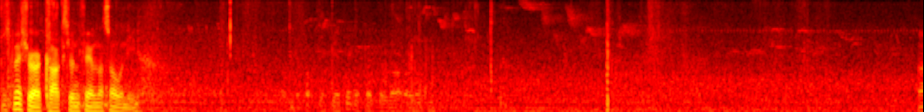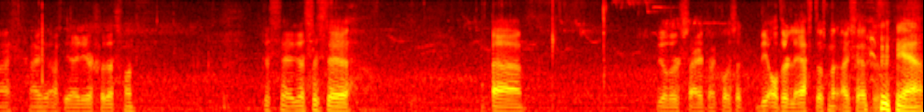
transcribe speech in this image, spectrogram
Just make sure our cocks are in the frame. That's all we need. I have the idea for this one. Just say this is the uh, the other side. Like was it the other left, doesn't it? I said yeah.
